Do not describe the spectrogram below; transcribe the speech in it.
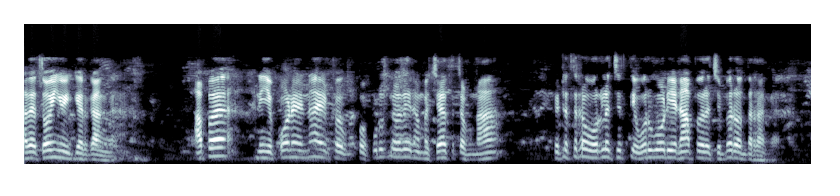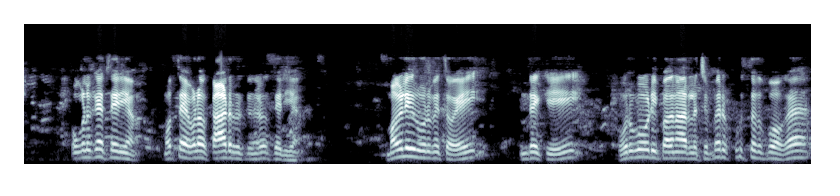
அதை துவங்கி வைக்க இருக்காங்க. அப்போ நீங்கள் போனீங்கன்னா இப்போ இப்போ கொடுக்குறதை நம்ம சேர்த்துட்டோம்னா கிட்டத்தட்ட ஒரு லட்சத்தி ஒரு கோடியே நாற்பது லட்சம் பேர் வந்துடுறாங்க. உங்களுக்கே தெரியும். மொத்தம் எவ்வளோ கார்டு இருக்குங்கிறது தெரியும். மகளிர் உரிமை தொகை இன்றைக்கு ஒரு கோடி பதினாறு லட்சம் பேர் கொடுத்தது போக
